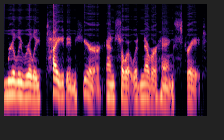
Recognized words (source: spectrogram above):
really, really tight in here, and so it would never hang straight.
